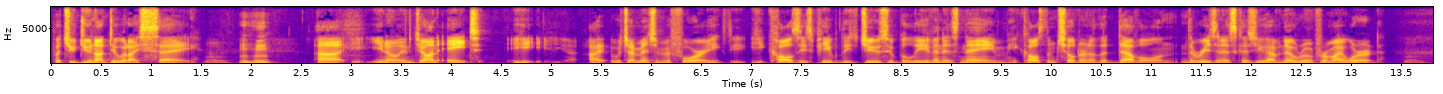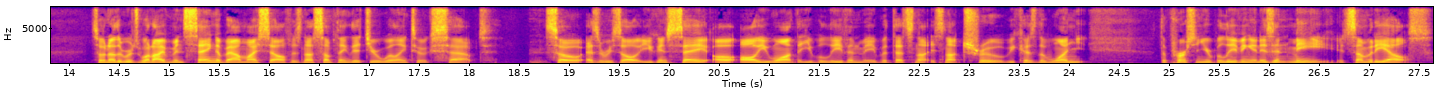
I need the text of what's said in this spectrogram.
but you do not do what I say hmm uh, you know, in John eight, he, I, which I mentioned before, he he calls these people, these Jews who believe in his name, he calls them children of the devil, and the reason is because you have no room for my word. So, in other words, what I've been saying about myself is not something that you're willing to accept. So, as a result, you can say all, all you want that you believe in me, but that's not it's not true because the one, the person you're believing in isn't me; it's somebody else.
